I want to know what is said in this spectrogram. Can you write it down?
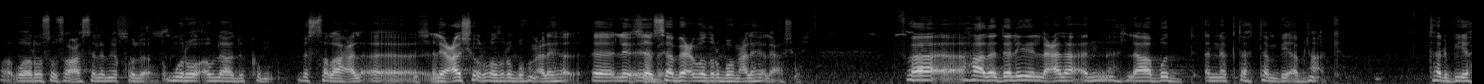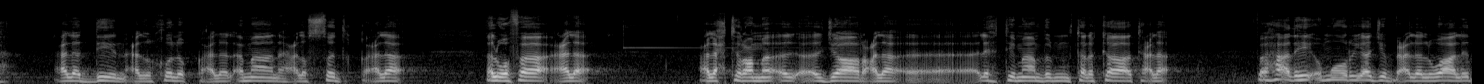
والرسول صلى الله عليه وسلم يقول مروا أولادكم بالصلاة على آه،. لعشر واضربوهم عليها آه، سبع. لسبع واضربوهم عليها لعشر فهذا دليل على أنه لابد أنك تهتم بأبنائك تربية على الدين على الخلق على الأمانة على الصدق على الوفاء على على احترام الجار على آه، الاهتمام بالممتلكات على فهذه أمور يجب على الوالد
